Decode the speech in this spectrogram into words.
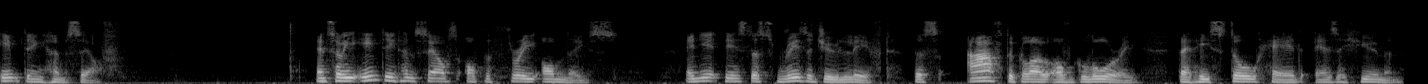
emptying himself. And so he emptied himself of the three omnis. And yet there's this residue left, this afterglow of glory that he still had as a human.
